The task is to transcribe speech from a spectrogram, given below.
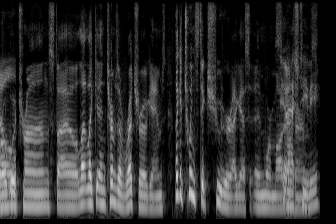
Robotron style, like, like in terms of retro games, like a twin stick shooter, I guess, in more modern Smash terms. TV.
